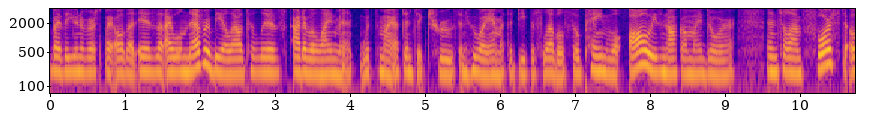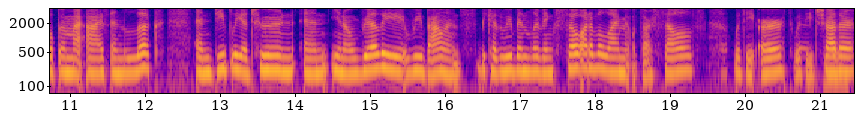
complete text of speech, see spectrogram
by the universe, by all that is, that I will never be allowed to live out of alignment with my authentic truth and who I am at the deepest level. So pain will always knock on my door until I'm forced to open my eyes and look and deeply attune and, you know, really rebalance because we've been living so out of alignment with ourselves, with the earth, with each other.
